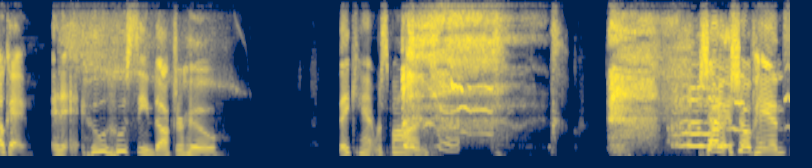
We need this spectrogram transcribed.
Okay. And it- who who's seen Doctor Who? They can't respond. Shout out, show of hands.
